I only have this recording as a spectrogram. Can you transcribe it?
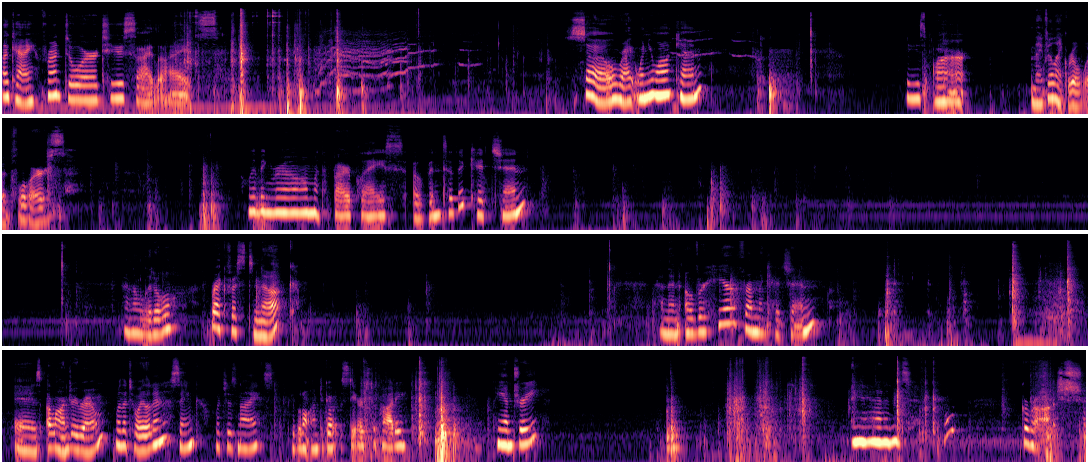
Okay, front door, two side lights. So, right when you walk in, these are, they feel like real wood floors. Living room with a fireplace open to the kitchen. And a little breakfast nook. And then over here from the kitchen is a laundry room with a toilet and a sink, which is nice. People don't have to go upstairs to potty. Pantry. And garage.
